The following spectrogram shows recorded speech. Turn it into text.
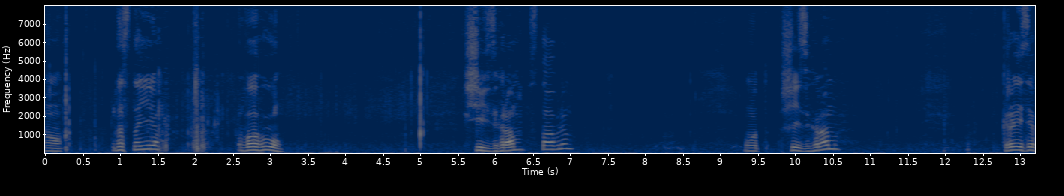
О, достає вагу 6 грам ставлю. От 6 грам. Crazy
